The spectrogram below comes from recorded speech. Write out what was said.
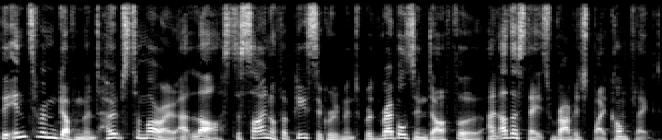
The interim government hopes tomorrow at last to sign off a peace agreement with rebels in Darfur and other states ravaged by conflict.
